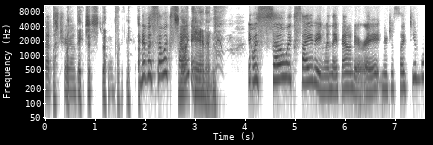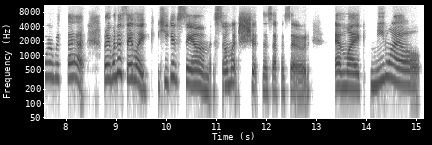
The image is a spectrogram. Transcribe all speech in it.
that's Like, true. they just don't bring it. And it was so It's not exciting. canon. It was so exciting when they found it, right? And you're just like, do more with that. But I want to say, like, he gives Sam so much shit this episode. And like, meanwhile,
